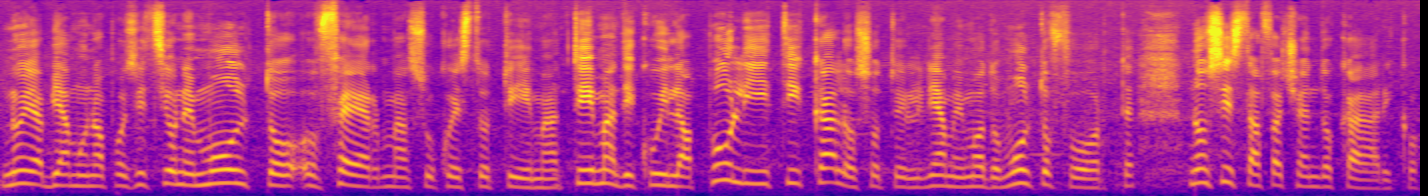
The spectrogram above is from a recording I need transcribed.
Noi abbiamo una posizione molto ferma su questo tema, tema di cui la politica, lo sottolineiamo in modo molto forte, non si sta facendo carico.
